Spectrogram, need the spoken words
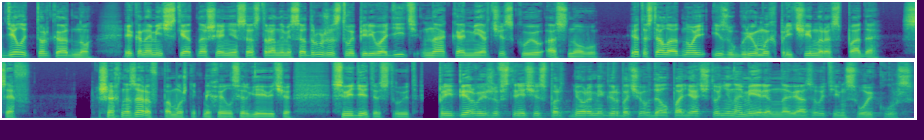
делать только одно – экономические отношения со странами Содружества переводить на коммерческую основу. Это стало одной из угрюмых причин распада СЭФ. Шахназаров, помощник Михаила Сергеевича, свидетельствует. При первой же встрече с партнерами Горбачев дал понять, что не намерен навязывать им свой курс.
